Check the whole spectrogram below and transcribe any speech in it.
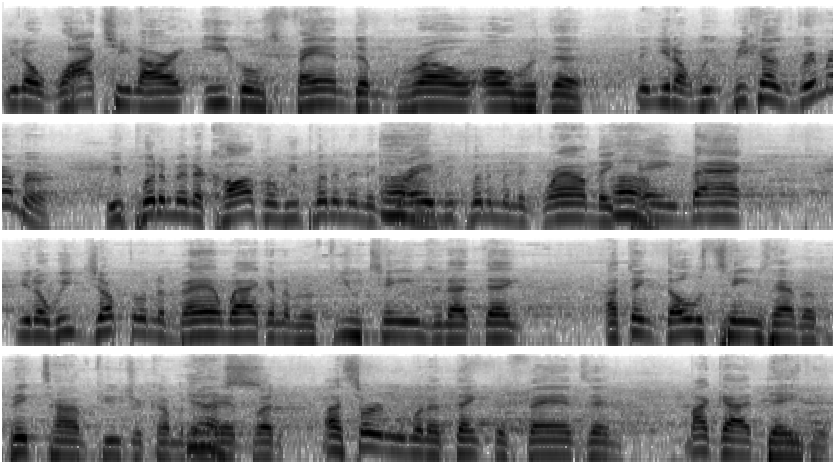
you know, watching our Eagles fandom grow over the, the you know, we, because remember, we put them in a coffin, we put them in the Oh. grave, we put them in the ground. They Oh. came back. You know, we jumped on the bandwagon of a few teams, and I think, I think those teams have a big time future coming Yes. ahead. But I certainly want to thank the fans and my guy David.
